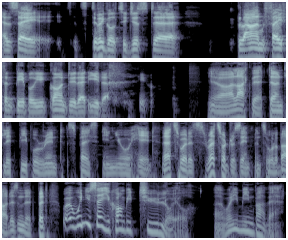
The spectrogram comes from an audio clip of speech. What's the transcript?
as I say, it's, it's difficult to just, uh, blind faith in people. You can't do that either. Yeah, I like that. Don't let people rent space in your head. That's what it's. That's what resentment's all about, isn't it? But when you say you can't be too loyal, uh, what do you mean by that?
